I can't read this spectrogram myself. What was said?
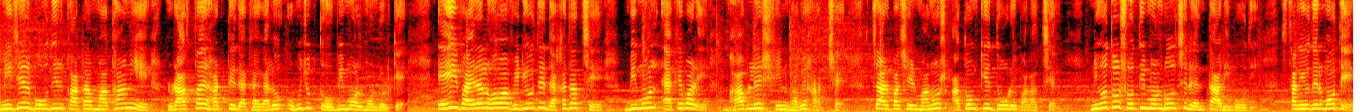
নিজের বৌদির কাটা মাথা নিয়ে রাস্তায় হাঁটতে দেখা গেল অভিযুক্ত বিমল মণ্ডলকে। এই ভাইরাল হওয়া ভিডিওতে দেখা যাচ্ছে, বিমল একেবারে ভাবলেশহীনভাবে হাঁটছে। চারপাশের মানুষ আতঙ্কে দৌড়ে পালাচ্ছেন। নিহত সতী মণ্ডল ছিলেন তারই বৌদি। স্থানীয়দের মতে,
